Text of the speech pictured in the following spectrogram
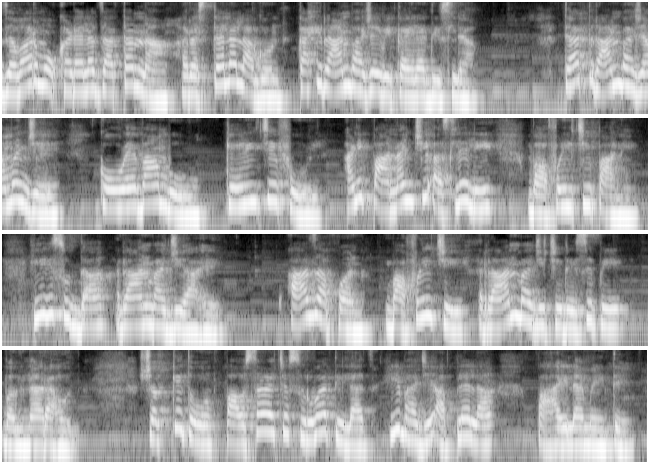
जवार मोखाड्याला जाताना रस्त्याला लागून काही रानभाज्या विकायला दिसल्या. त्यात रानभाज्या म्हणजे कोवळे बांबू केळीचे फूल आणि पानांची असलेली बाफळीची पाने. ही सुद्धा रानभाजी आहे. आज आपण बाफळीची रानभाजीची रेसिपी बघणार आहोत. शक्यतो पावसाळ्याच्या सुरुवातीलाच ही भाजी आपल्याला पाहायला मिळते.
